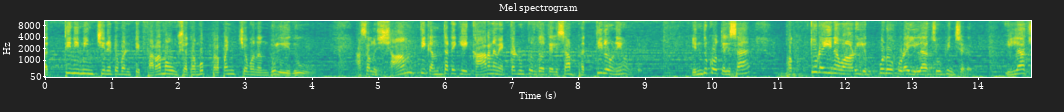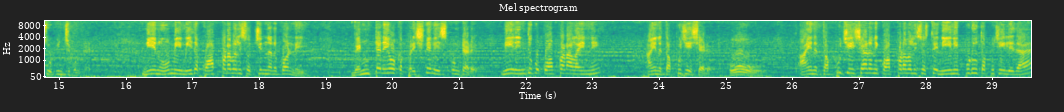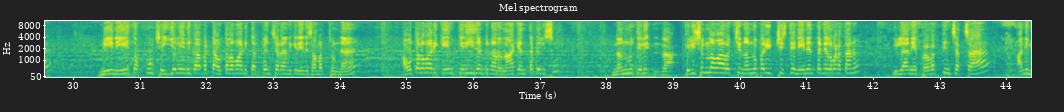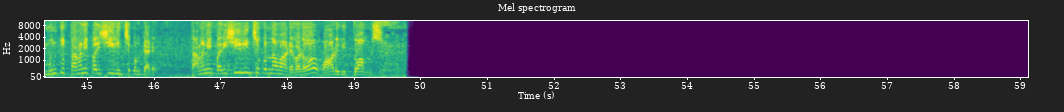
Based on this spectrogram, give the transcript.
భక్తిని మించినటువంటి పరమౌషధము ప్రపంచమునందు లేదు. అసలు శాంతికంతటికీ కారణం ఎక్కడుంటుందో తెలుసా? భక్తిలోనే ఉంటుంది. ఎందుకో తెలుసా? భక్తుడైన వాడు ఎప్పుడూ కూడా ఇలా చూపించడు. ఇలా చూపించుకుంటాడు. నేను మీ మీద కోప్పడవలసి వచ్చిందనుకోండి వెంటనే ఒక ప్రశ్న వేసుకుంటాడు. నేను ఎందుకు కోప్పడాలి ఆయన్ని? ఆయన తప్పు చేశాడు. ఓ ఆయన తప్పు చేశాడని కోప్పడవలసి వస్తే నేనెప్పుడూ తప్పు చేయలేదా? నేనే తప్పు చెయ్యలేదు కాబట్టి అవతలవాడి తప్పించడానికి నేను సమర్థున్నా? అవతలవాడికి ఏం తెలియదంటున్నాను? నాకెంత తెలుసు? నన్ను తెలి నా- వారు వచ్చి నన్ను పరీక్షిస్తే నేనెంత నిలబడతాను? ఇలానే ప్రవర్తించచ్చా? అని ముందు తనని పరిశీలించుకుంటాడు. తనని పరిశీలించుకున్నవాడెవడో? వాడు విద్వాంసుడు.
